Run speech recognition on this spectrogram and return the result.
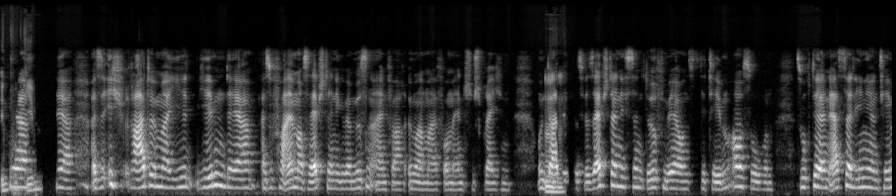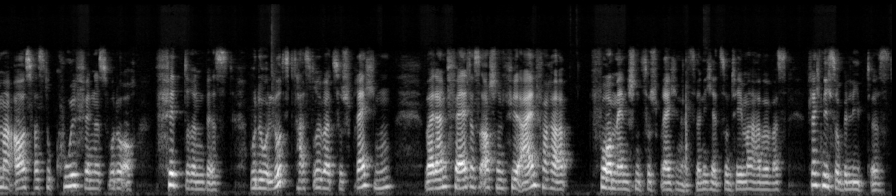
Input Ja, geben? Ja. Also, ich rate immer je jedem, der also, vor allem auch Selbstständige, wir müssen einfach immer mal vor Menschen sprechen. Und Mhm. dadurch, dass wir selbstständig sind, dürfen wir uns die Themen aussuchen. Such dir in erster Linie 'n Thema aus, was du cool findest, wo du auch fit drin bist, wo du Lust hast, drüber zu sprechen, weil dann fällt es auch schon viel einfacher, vor Menschen zu sprechen, als wenn ich jetzt so 'n Thema habe, was vielleicht nicht so beliebt ist.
